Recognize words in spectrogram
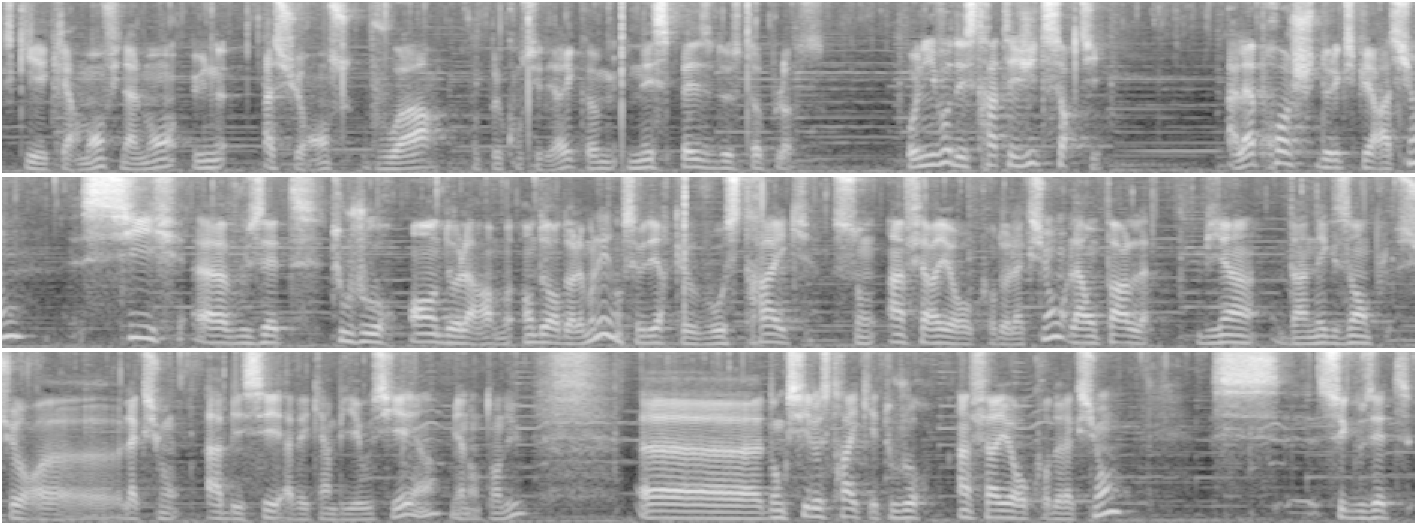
ce qui est clairement finalement une assurance, voire on peut le considérer comme une espèce de stop loss. Au niveau des stratégies de sortie, à l'approche de l'expiration, si euh, vous êtes toujours en, dehors de la monnaie, donc ça veut dire que vos strikes sont inférieurs au cours de l'action, là on parle bien d'un exemple sur euh, l'action ABC avec un billet haussier, hein, bien entendu. Euh, donc si le strike est toujours inférieur au cours de l'action, c'est que vous êtes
